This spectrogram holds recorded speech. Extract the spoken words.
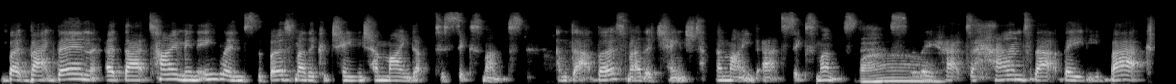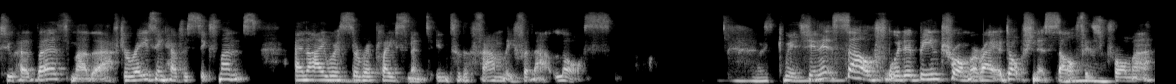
But back then, at that time in England, the birth mother could change her mind up to six months. And that birth mother changed her mind at six months. Wow. So they had to hand that baby back to her birth mother after raising her for six months. And I was the replacement into the family for that loss. Oh which in itself would have been trauma, right? Adoption itself yeah. is trauma.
